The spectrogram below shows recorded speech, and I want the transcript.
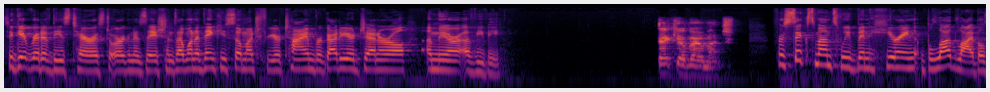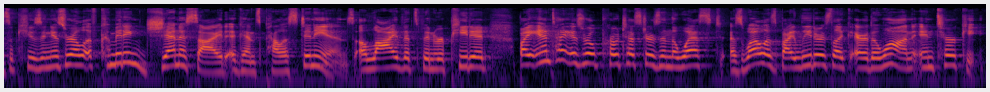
to get rid of these terrorist organizations. I want to thank you so much for your time, Brigadier General Amir Avivi. Thank you very much. For six months, we've been hearing blood libels accusing Israel of committing genocide against Palestinians, a lie that's been repeated by anti Israel protesters in the West, as well as by leaders like Erdogan in Turkey.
